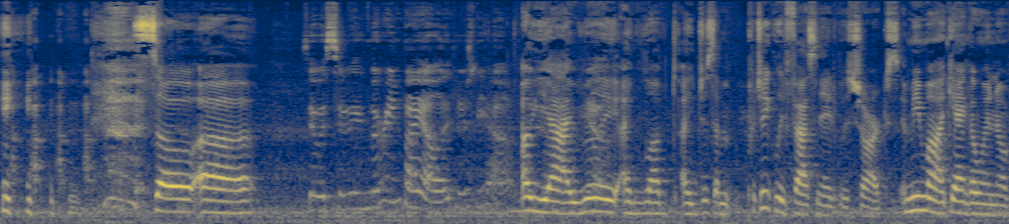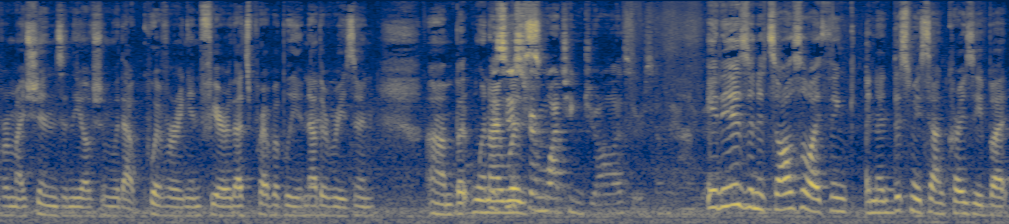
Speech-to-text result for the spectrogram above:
so, uh, So it's a marine biologist, yeah. oh yeah, I really, Yeah. I loved. I just, I'm particularly fascinated with sharks. And meanwhile, I can't go in over my shins in the ocean without quivering in fear. That's probably another reason. Um, but when Was I was this from watching Jaws or something like that? It is, and it's also, I think, and this may sound crazy, but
